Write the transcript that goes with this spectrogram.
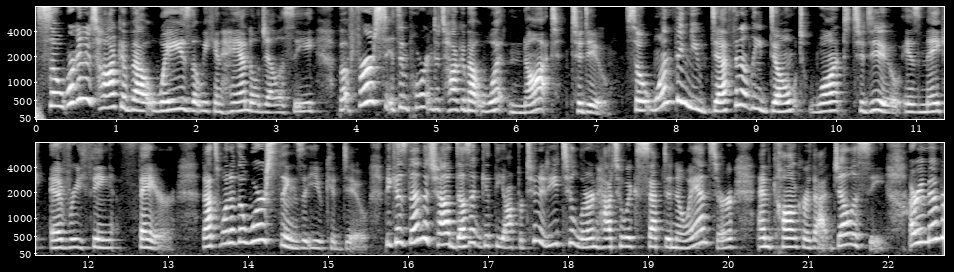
So we're going to talk about ways that we can handle jealousy, but first it's important to talk about what not to do. So one thing you definitely don't want to do is make everything fair. That's one of the worst things that you could do because then the child doesn't get the opportunity to learn how to accept a no answer and conquer that jealousy. I remember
